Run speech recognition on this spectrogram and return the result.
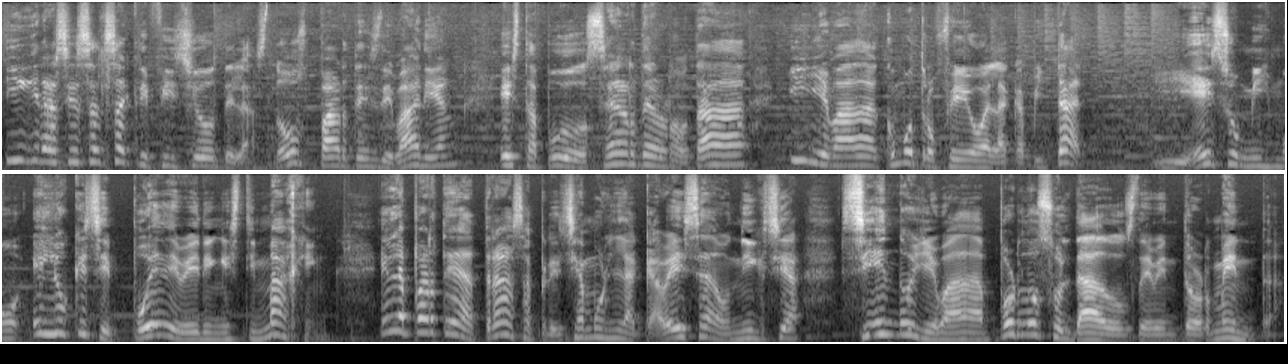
y gracias al sacrificio de las dos partes de Varian, esta pudo ser derrotada y llevada como trofeo a la capital. Y eso mismo es lo que se puede ver en esta imagen. En la parte de atrás apreciamos la cabeza de Onyxia siendo llevada por los soldados de Ventormenta.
